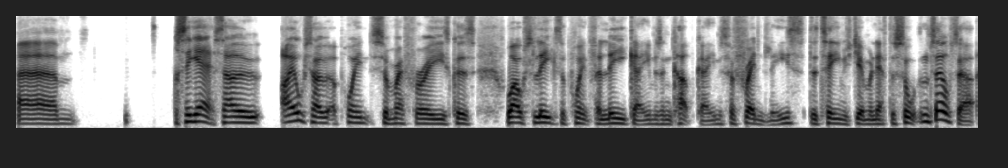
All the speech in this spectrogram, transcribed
Um, so yeah, so I also appoint some referees because whilst leagues appoint for league games and cup games for friendlies, the teams generally have to sort themselves out.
